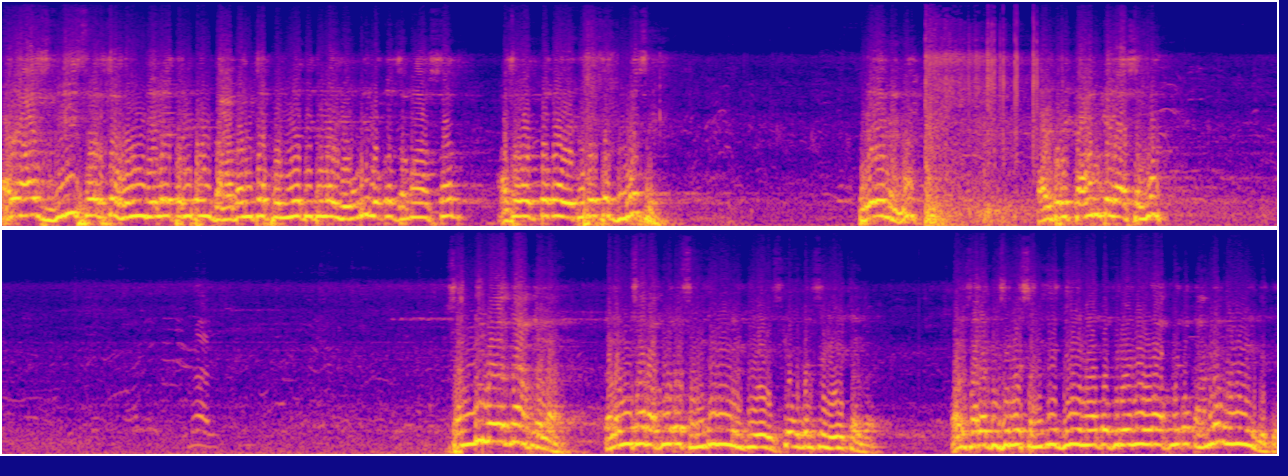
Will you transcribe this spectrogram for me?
अरे आज वीस वर्ष होऊन गेले तरी पण दादांच्या पुण्यतिथीला एवढी लोक जमा असतात असं वाटतं का एखाद्याचा दिवस आहे? प्रेम आहे ना? काहीतरी काम केलं असेल ना। संधि मिलत नहीं आपल्याला। कलम साहब अपने को संधि नहीं मिलती है इसके वजह से ये चल रहा है। और सारा किसी ने संधि दी ना तो फिर ना वो अपने को कामयाब होने नहीं देते।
